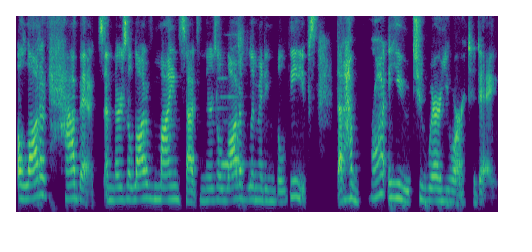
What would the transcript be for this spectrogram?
a lot of habits and there's a lot of mindsets and there's a lot of limiting beliefs that have brought you to where you are today.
